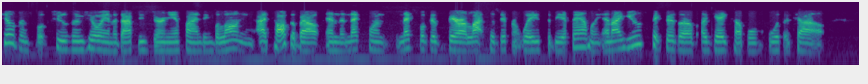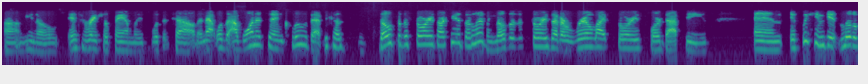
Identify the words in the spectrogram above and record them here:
children's book, Choosing Joy and Adoptee's Journey and Finding Belonging. I talk about, and the next one, next book is there are lots of different ways to be a family, and I use pictures of a gay couple with a child, um, you know, interracial families with a child, and that was I wanted to include that because those are the stories our kids are living. Those are the stories that are real life stories for adoptees. And if we can get little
